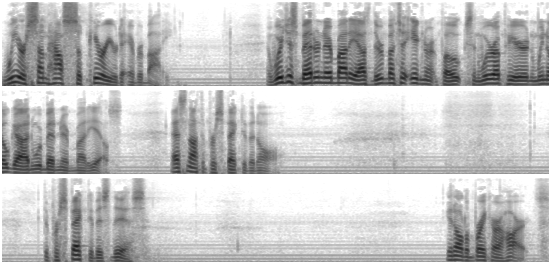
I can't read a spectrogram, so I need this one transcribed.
we are somehow superior to everybody. And we're just better than everybody else. They're a bunch of ignorant folks, and we're up here and we know God and we're better than everybody else. That's not the perspective at all. The perspective is this it ought to break our hearts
